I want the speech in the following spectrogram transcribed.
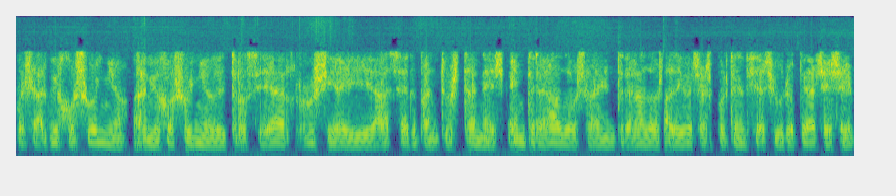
pues al viejo sueño, al viejo sueño de trocear Rusia y hacer bantustanes entregados a entregados a diversas potencias europeas ese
